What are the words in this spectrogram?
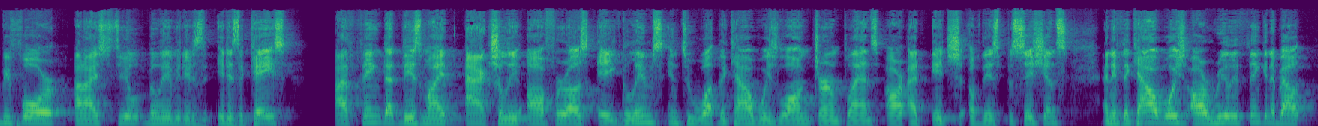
before, and I still believe it is it is a case. I think that this might actually offer us a glimpse into what the Cowboys' long-term plans are at each of these positions. And if the Cowboys are really thinking about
